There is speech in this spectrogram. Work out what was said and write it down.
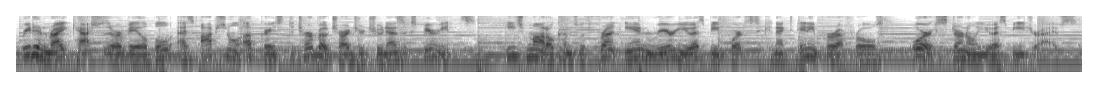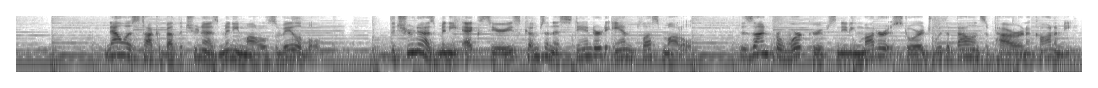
Read and write caches are available as optional upgrades to turbocharge your TrueNAS experience. Each model comes with front and rear USB ports to connect any peripherals or external USB drives. Now let's talk about the TrueNAS Mini models available. The TrueNAS Mini X series comes in a standard and plus model, designed for workgroups needing moderate storage with a balance of power and economy.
